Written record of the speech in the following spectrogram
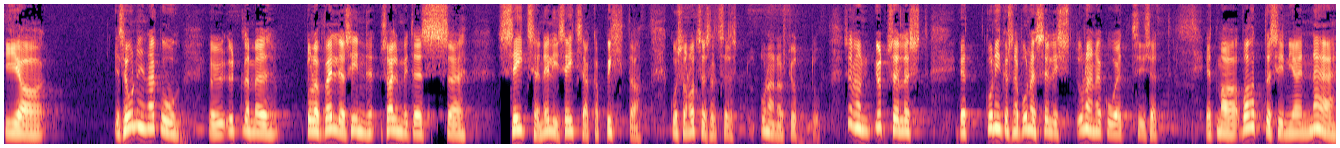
ja, ja see uninägu, ütleme, tuleb välja siin salmides seitse, neli, seitse hakkab pihta, kus on otseselt sellest unenäost juttu. seal on jutt sellest, et kuningas näeb unes sellist unenägu, et siis, et, et ma vaatasin ja ennäe,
